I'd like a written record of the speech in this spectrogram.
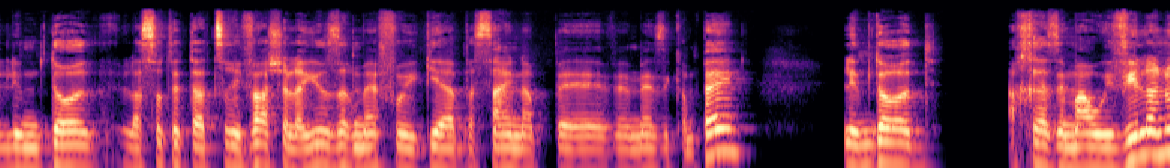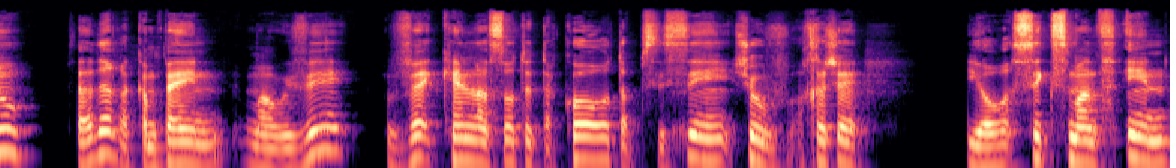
למדוד, לעשות את הצריבה של היוזר מאיפה הוא הגיע ב sign up אה, ומאיזה קמפיין, למדוד אחרי זה מה הוא הביא לנו, בסדר? הקמפיין מה הוא הביא, וכן לעשות את ה cohort הבסיסי, שוב, אחרי ש... you're six months in,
